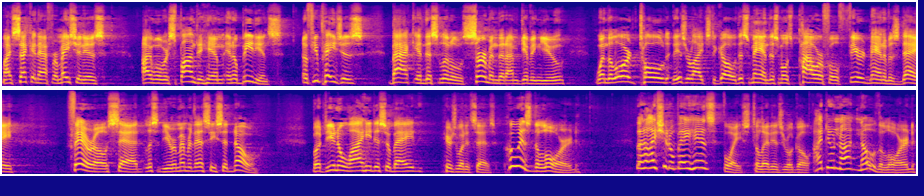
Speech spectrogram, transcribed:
my second affirmation is I will respond to Him in obedience. A few pages back in this little sermon that I'm giving you, When the Lord told the Israelites to go, this man, this most powerful, feared man of his day, Pharaoh said, Listen, do you remember this? He said, No. But do you know why he disobeyed? Here's what it says Who is the Lord that I should obey his voice to let Israel go? I do not know the Lord,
